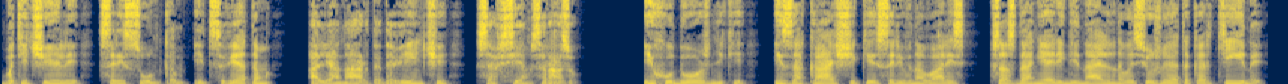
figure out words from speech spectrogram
Боттичелли с рисунком и цветом, а Леонардо да Винчи совсем сразу. И художники, и заказчики соревновались в создании оригинального сюжета картины,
